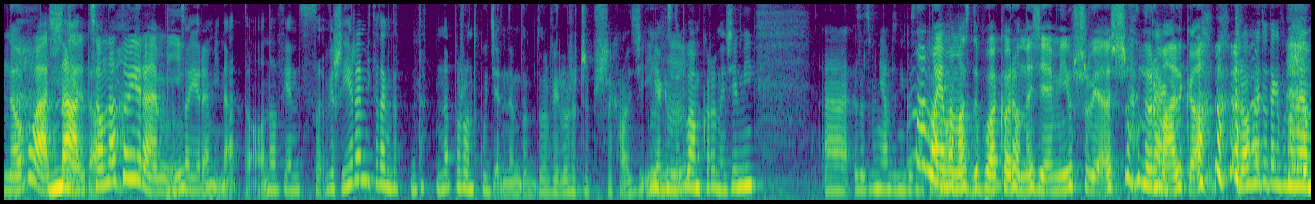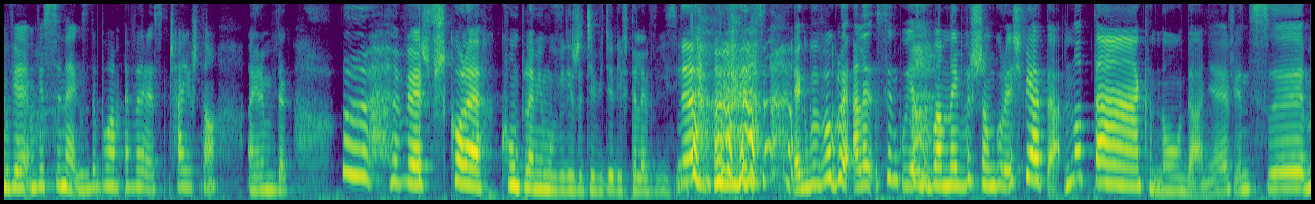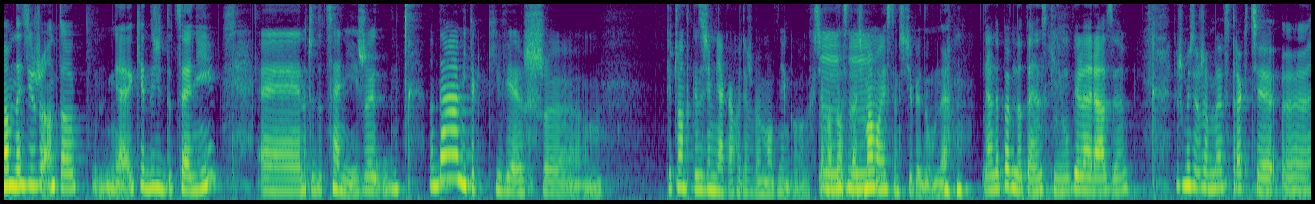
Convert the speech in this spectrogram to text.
No właśnie, Na co na to Jeremi? Co Jeremi na to? No więc, wiesz, Jeremi to tak na, na, na porządku dziennym do, do wielu rzeczy przychodzi. I jak Mhm. zdobyłam koronę ziemi, e, zadzwoniłam do niego z A moja mama zdobyła koronę ziemi, już wiesz, normalka. Trochę to tak wyglądało. Mówię, mówię, synek, zdobyłam Everest, czaisz to? A Jeremi mówi tak, "Ech, wiesz, w szkole kumple mi mówili, że cię widzieli w telewizji. Więc jakby w ogóle, ale synku, ja zdobyłam najwyższą górę świata. No tak, no uda, nie? Więc y, mam nadzieję, że on to nie, kiedyś doceni. E, znaczy doceni, że no da mi taki, wiesz... Pieczątkę z ziemniaka chociażbym od niego chciała Mhm. dostać. Mamo, jestem z ciebie dumny. Ale na pewno tęsknił wiele razy. Już myślę, że my w trakcie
